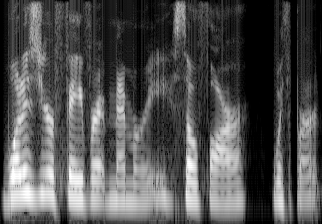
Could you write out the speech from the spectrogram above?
what is your favorite memory so far with Bert?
